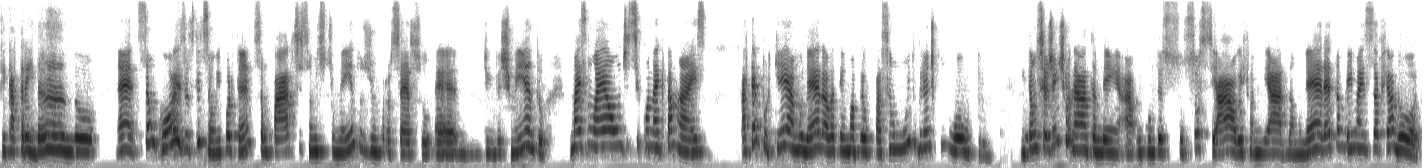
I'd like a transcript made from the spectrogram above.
ficar tradando, né? São coisas que são importantes, são partes, são instrumentos de um processo é, de investimento, mas não é onde se conecta mais. Até porque a mulher ela tem uma preocupação muito grande com o outro. Então, se a gente olhar também a, o contexto social e familiar da mulher, é também mais desafiador.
